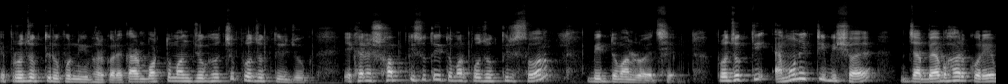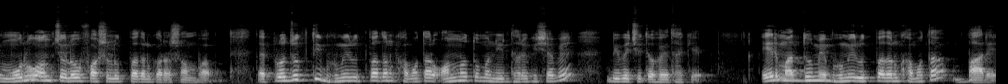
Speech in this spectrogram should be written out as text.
এই প্রযুক্তির উপর নির্ভর করে। কারণ বর্তমান যুগ হচ্ছে প্রযুক্তির যুগ। এখানে সব কিছুতেই তোমার প্রযুক্তির ছোঁয়া বিদ্যমান রয়েছে। প্রযুক্তি এমন একটি বিষয় যা ব্যবহার করে মরু অঞ্চলেও ফসল উৎপাদন করা সম্ভব। তাই প্রযুক্তি ভূমির উৎপাদন ক্ষমতার অন্যতম নির্ধারক হিসাবে বিবেচিত হয়ে থাকে। এর মাধ্যমে ভূমির উৎপাদন ক্ষমতা বাড়ে।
